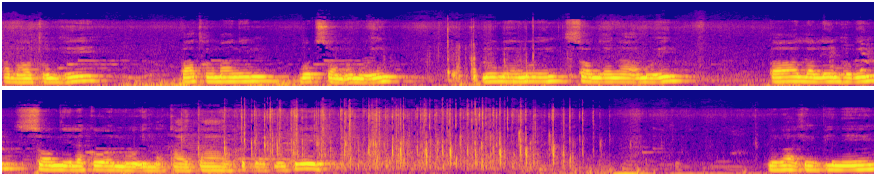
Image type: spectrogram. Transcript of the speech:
am ho thum hi pa thang mangin bot som amuin. Nu me nu in som lenga amuin pa la len ho in som ni la ko amuin akai tai kabe beauty Nunga king pining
